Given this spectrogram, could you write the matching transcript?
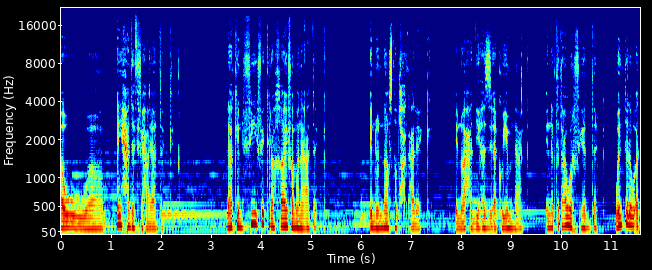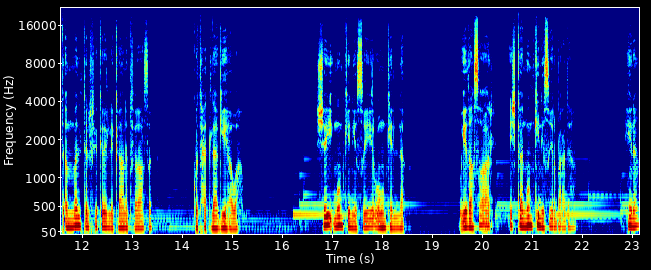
أو أي حدث في حياتك لكن في فكرة خايفة منعتك إنه الناس تضحك عليك إنه أحد يهزئك ويمنعك إنك تتعور في يدك. وإنت لو أتأملت الفكرة اللي كانت في راسك كنت حتلاقيها وهم. شيء ممكن يصير وممكن لا. وإذا صار إيش كان ممكن يصير بعدها؟ هنا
